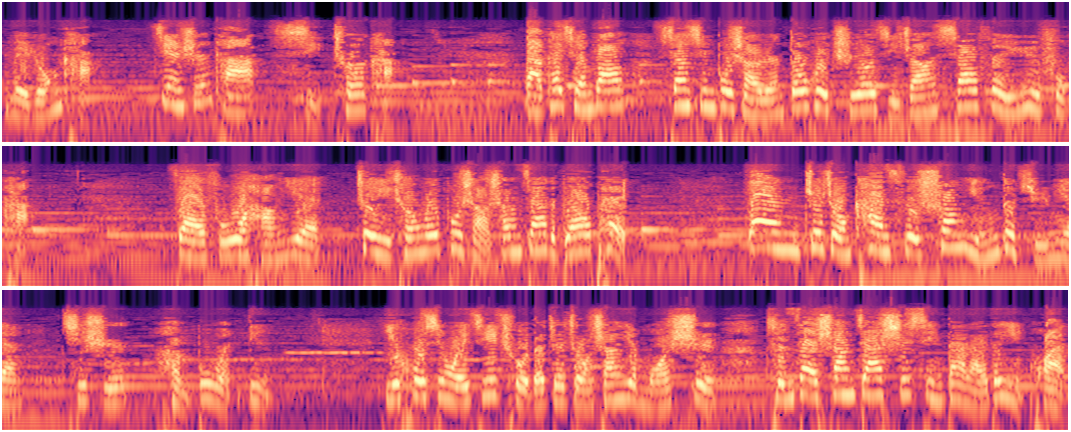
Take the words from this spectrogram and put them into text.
美容卡。健身卡、洗车卡，打开钱包，相信不少人都会持有几张消费预付卡。在服务行业，这已成为不少商家的标配。但这种看似双赢的局面，其实很不稳定。以互信为基础的这种商业模式，存在商家失信带来的隐患。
